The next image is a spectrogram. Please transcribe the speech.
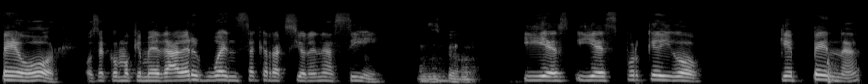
peor, o sea, como que me da vergüenza que reaccionen así. Eso es peor. Y es, y es porque digo, qué pena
